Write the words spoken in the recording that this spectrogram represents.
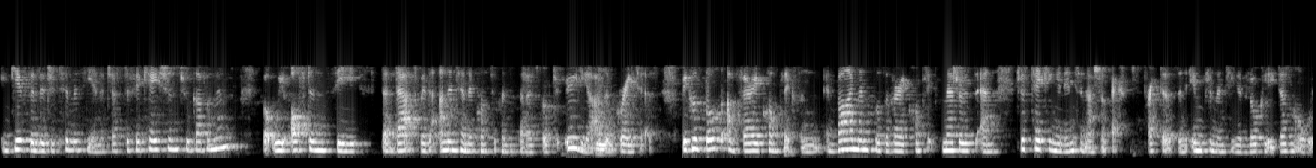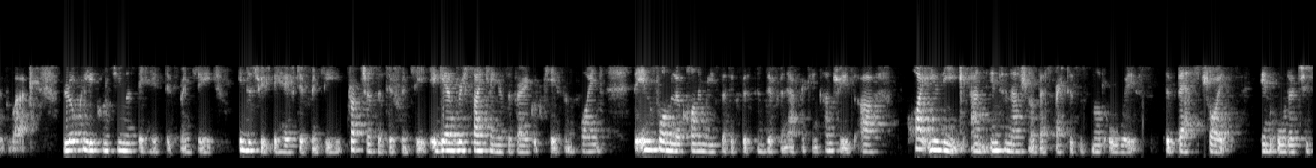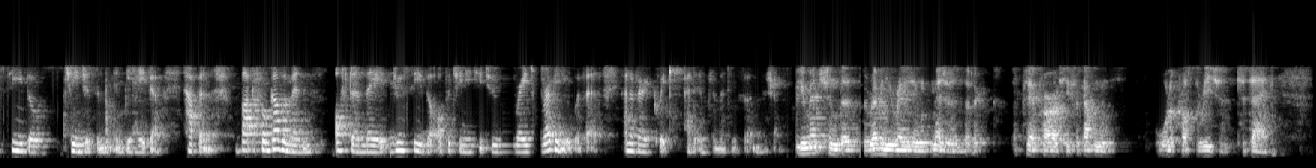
gives a legitimacy and a justification to governments, but we often see that that's where the unintended consequences that I spoke to earlier are the mm. greatest because those are very complex environments, those are very complex measures, and just taking an international best practice and implementing it locally doesn't always work. Locally, consumers behave differently, industries behave differently, structures are differently. Again, recycling is a very good case in point. The informal economies that exist in different African countries are quite unique, and international best practice is not always the best choice in order to see those changes in, in behavior happen. But for governments, often they do see the opportunity to raise revenue with it and are very quick at implementing certain measures. You mentioned that the revenue raising measures that are a clear priority for governments all across the region today.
